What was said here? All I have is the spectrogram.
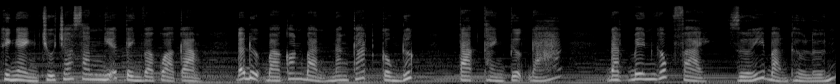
Hình ảnh chú chó săn nghĩa tình và quả cảm đã được bà con bản năng cát công đức tạc thành tượng đá đặt bên góc phải dưới bàn thờ lớn.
